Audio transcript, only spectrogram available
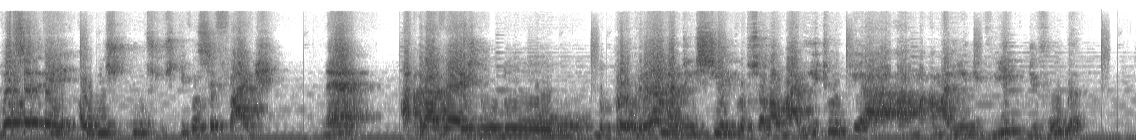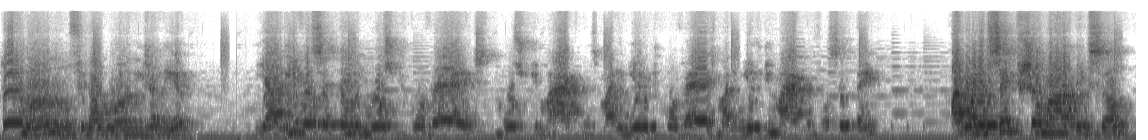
Você tem alguns cursos que você faz, né? através do, do, do, programa de ensino profissional marítimo, que a, a, a Marinha divulga todo ano, no final do ano, em janeiro. E ali você tem moço de convés, moço de máquinas, marinheiro de convés, marinheiro de máquinas, você tem. Agora, eu sempre chamo a atenção,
